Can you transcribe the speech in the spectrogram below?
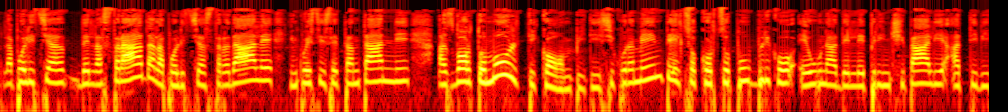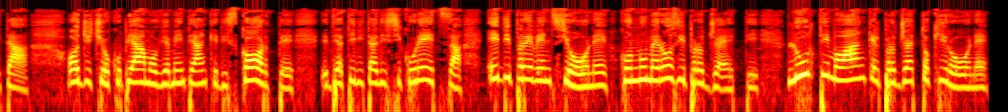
La polizia della strada, la polizia stradale in questi 70 anni ha svolto molti compiti, sicuramente il soccorso pubblico è una delle principali attività. Oggi ci occupiamo ovviamente anche di scorte, di attività di sicurezza e di prevenzione con numerosi progetti. L'ultimo anche il progetto Chirone,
